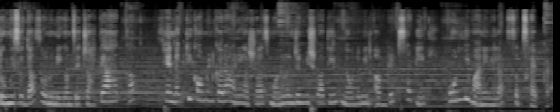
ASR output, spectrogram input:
तुम्ही सुद्धा सोनू निगमचे चाहते आहात का? हे नक्की कॉमेंट करा आणि अशाच मनोरंजन विश्वातील नवनवीन अपडेट्ससाठी ओनली मानिनीला सबस्क्राईब करा.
